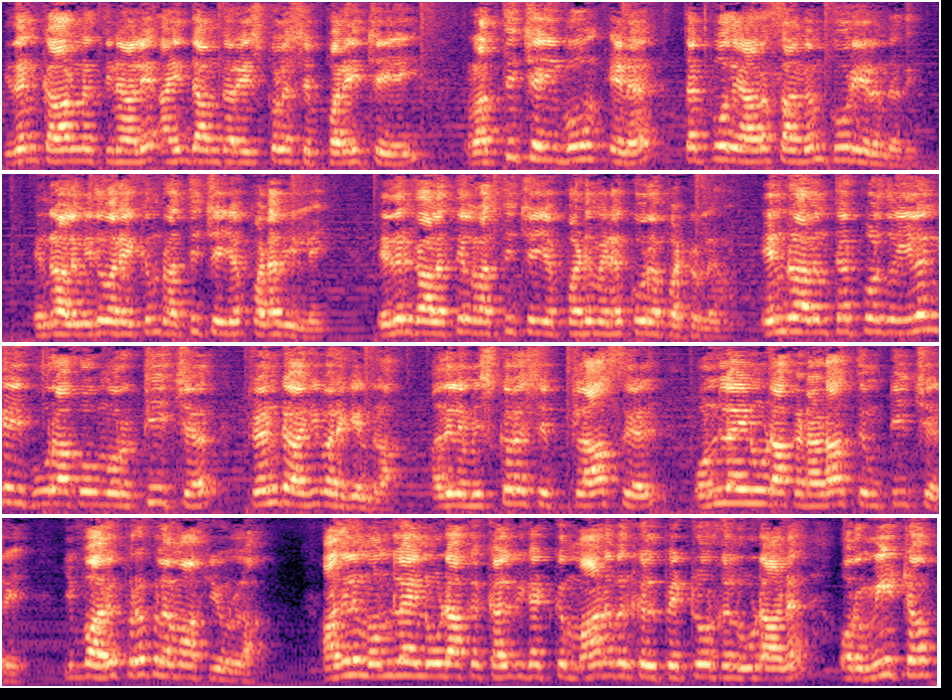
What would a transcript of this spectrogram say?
இதன் காரணத்தினாலே ஐந்தாம் தர ஸ்காலர்ஷிப் பரீட்சையை ரத்து செய்வோம் என தற்போதைய அரசாங்கம் கூறியிருந்தது. என்றாலும் இதுவரைக்கும் ரத்து செய்யப்படவில்லை. எதிர்காலத்தில் ரத்து செய்யப்படும் என கூறப்பட்டுள்ளது. என்றாலும் தற்பொழுது இலங்கை பூராகவும் ஒரு டீச்சர் ட்ரெண்ட் ஆகி வருகின்றார். அதிலும் ஸ்காலர்ஷிப் கிளாஸ்கள் ஒன்லைன் ஊடாக நடாத்தும் டீச்சரே இவ்வாறு பிரபலமாகியுள்ளார். அதிலும் ஒன்லைன் ஊடாக கல்வி கற்கும் மாணவர்கள் பெற்றோர்கள் ஊடான ஒரு மீட் அப்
